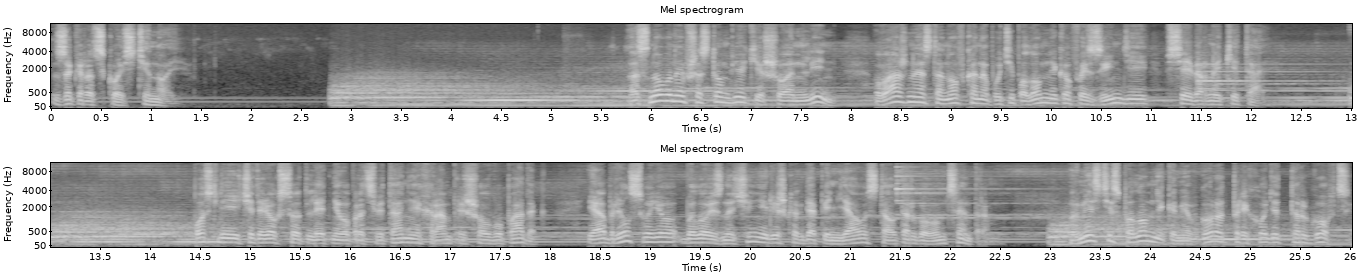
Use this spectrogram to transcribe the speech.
за городской стеной. Основанный в VI веке Шуанлинь – важная остановка на пути паломников из Индии в Северный Китай. После 400-летнего процветания храм пришел в упадок и обрел свое былое значение лишь когда Пеньяо стал торговым центром. Вместе с паломниками в город приходят торговцы.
